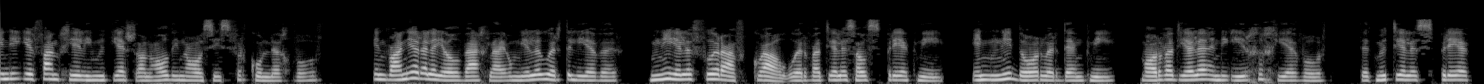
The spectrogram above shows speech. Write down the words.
In die evangelie moet eerst aan al die nasies verkondig word. En wanneer hulle jyl weglei om jylle oor te lever, Moenie jylle vooraf kwel oor wat jylle zal spreek nie, en moenie daar denk nie, maar wat jylle in die eer gegee word, dit moet jylle spreek,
